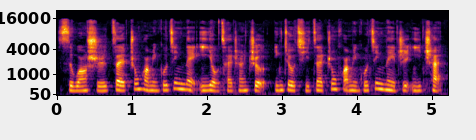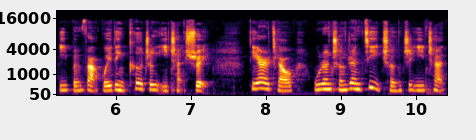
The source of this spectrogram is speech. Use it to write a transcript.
死亡时在中华民国境内已有财产者，应就其在中华民国境内之遗产，依本法规定课征遗产税。第二条，无人承认继承之遗产，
